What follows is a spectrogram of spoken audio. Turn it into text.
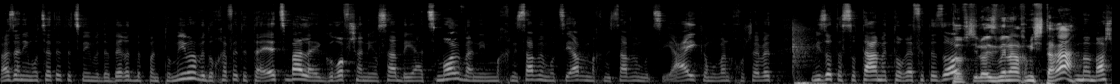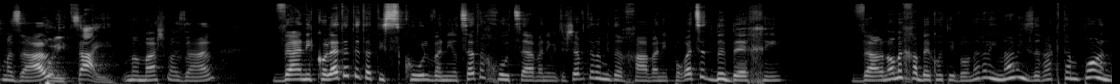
ואז אני מוצאת את עצמי מדברת בפנטומימה, ודוחפת את האצבע לאגרוף שאני עושה ביד שמאל, ואני מכניסה ומוציאה ומכניסה ומוציאה. היא כמובן חושבת, מי זאת הסוטה המטורפת הזאת? טוב שהיא לא הזמינה לך משטרה. ממש מזל. פוליצאי. ממש מזל. ואני קולטת את התסכול, ואני יוצאת החוצה, ואני מתיישבת על המדרכה, ואני פורצת בבכי, וארנו מחבק אותי ואומר לי, ממי, זה רק טמפון.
